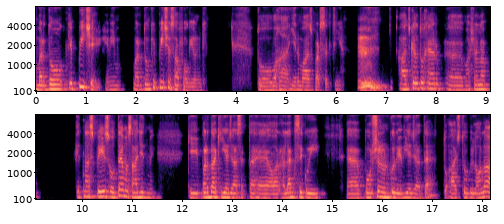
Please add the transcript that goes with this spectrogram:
मर्दों के पीछे, यानी मर्दों के पीछे साफ़ होगी उनकी तो वहाँ ये नमाज़ पढ़ सकती हैं। आजकल तो खैर माशाल्लाह इतना स्पेस होता है मसाजिद में कि पर्दा किया जा सकता है और अलग से कोई पोर्शन उनको दे दिया जाता है। तो आज तो बिलौला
